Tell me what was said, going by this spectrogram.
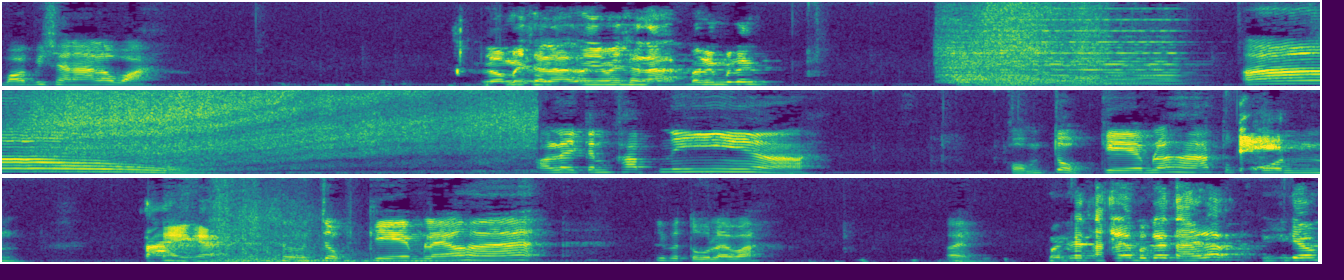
บอสพี่ชนะแล้วว่ะเราไม่ชนะเรายังไม่ชนะไปเลยไปเลยอ้าวอะไรกันครับเนี่ย ผมจบเกมแล้วฮะ ทุกคน ตายกันผมจบเกมแล้วฮะนี่ประตูอะไรวะเฮ้ยมันก็ตายแล้วมันก็ตายแล้วนิดเดียว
